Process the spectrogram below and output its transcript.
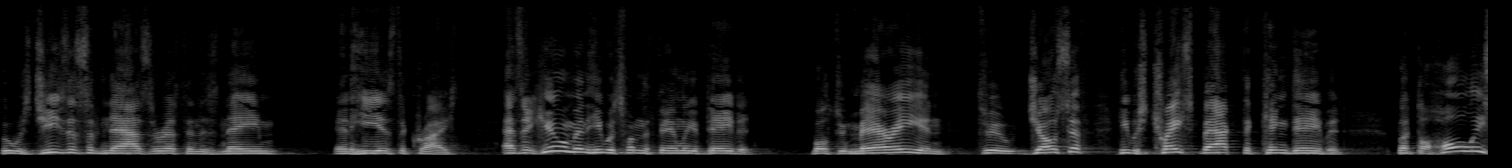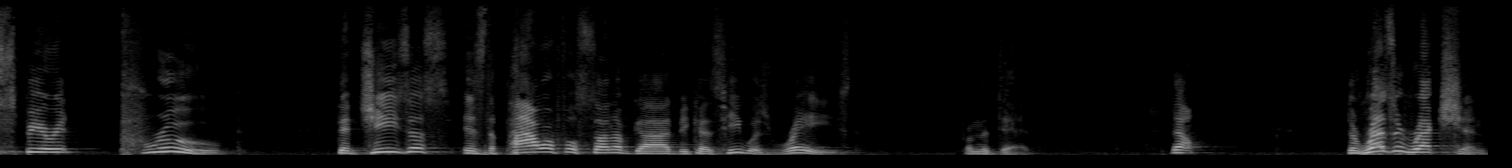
who was Jesus of Nazareth, and his name, and he is the Christ. As a human, he was from the family of David, both through Mary and through Joseph. He was traced back to King David. But the Holy Spirit proved that Jesus is the powerful Son of God because he was raised from the dead. Now, the resurrection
